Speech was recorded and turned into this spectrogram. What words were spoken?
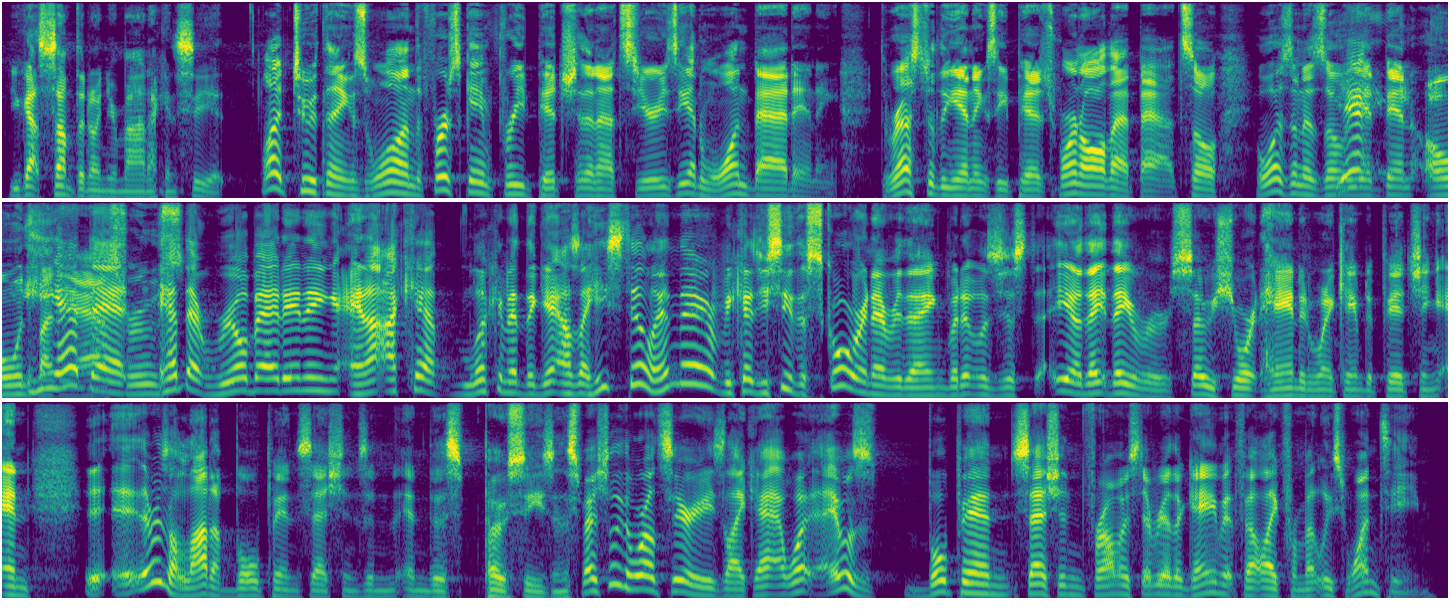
You got something on your mind. I can see it. Well, I had two things. One, the first game Fried pitched in that series, he had one bad inning. The rest of the innings he pitched weren't all that bad. So it wasn't as though Yeah, he had been owned by he had the that Astros. he had that real bad inning, and I, I kept looking at the game. I was like, he's still in there because you see the score and everything, but it was just you know they they were so short-handed when it came to pitching, and it, it- there was a lot of bullpen sessions in in this postseason, especially the World Series. Like uh, what it was bullpen session for almost every other game. It felt like from at least one team.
